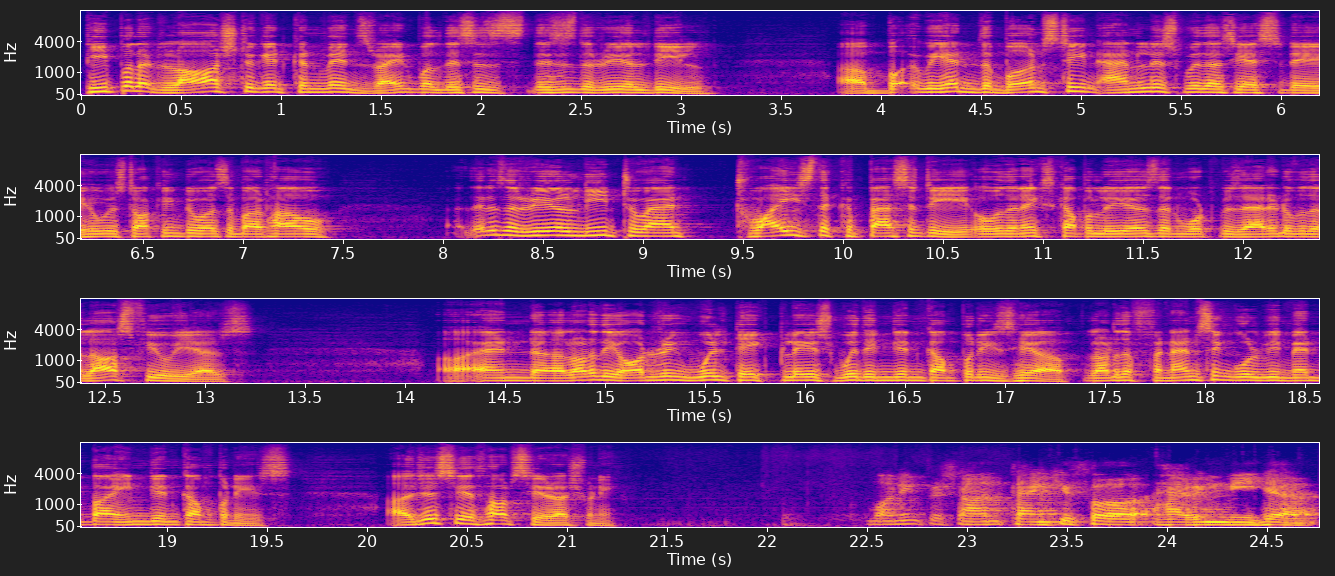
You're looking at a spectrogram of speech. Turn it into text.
people at large to get convinced, right? Well, this is, this is the real deal. Uh, bu- we had the Bernstein analyst with us yesterday who was talking to us about how there is a real need to add twice the capacity over the next couple of years than what was added over the last few years. Uh, and a lot of the ordering will take place with Indian companies here. A lot of the financing will be met by Indian companies. Uh, just your thoughts here, Ashwini. Morning, Prashant. Thank you for having me here.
